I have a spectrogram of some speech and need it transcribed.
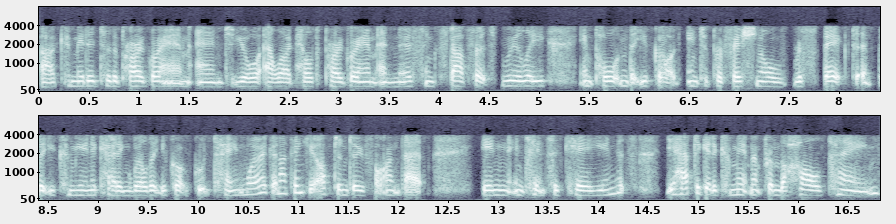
uh, committed to the program and your allied health program and nursing staff. So it's really important that you've got interprofessional respect, and that you're communicating well, that you've got good teamwork. And I think you often do find that in intensive care units. You have to get a commitment from the whole team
